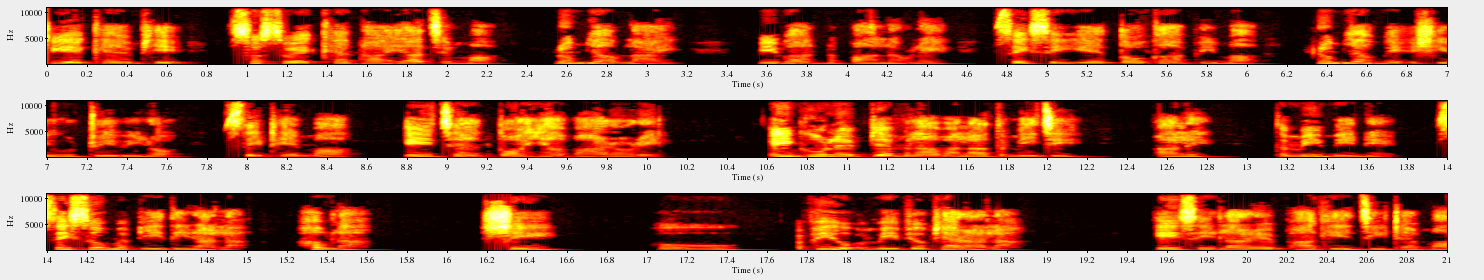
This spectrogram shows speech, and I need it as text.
တရခံဖြစ်ဆွဆွဲခံထားရခြင်းမှလွတ်မြောက်လာရင်မိဘနှစ်ပါးလုံးလည်းစိတ်ဆင်းရဲတောကပြီးမှလွတ်မြောက်မယ့်အရှိကိုတွေးပြီးတော့စိတ်ထဲမှာအေးချမ်းသွားရပါတော့တယ်။အိမ်ကိုလည်းပြန်မလာပါလားသမီးကြီး။ ဘာလဲသမီးမေနဲ့စိတ်ဆိုးမပြေသေးတာလားဟုတ်လားရှင်ဟိုအဖေကိုအမေပြောပြတာလားအေးစိလာတဲ့ဖခင်ကြီးထက်မှ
